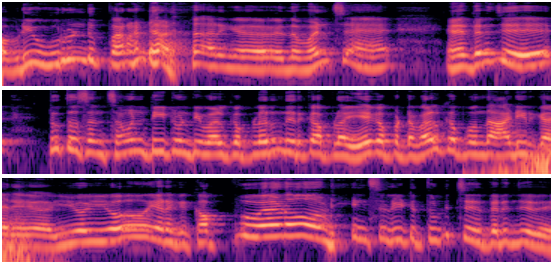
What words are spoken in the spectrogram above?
அப்படியே உருண்டு பரண்டாடுறாருங்க. இந்த மனுஷன் எனக்கு தெரிஞ்சு two thousand seven T twenty world கப்லேருந்து இருக்காப்புல ஏகப்பட்ட வேர்ல்ட் கப் வந்து ஆடி இருக்காரு ஐயோயோ எனக்கு கப்பு வேணும் அப்படின்னு சொல்லிட்டு துடிச்சது தெரிஞ்சது.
